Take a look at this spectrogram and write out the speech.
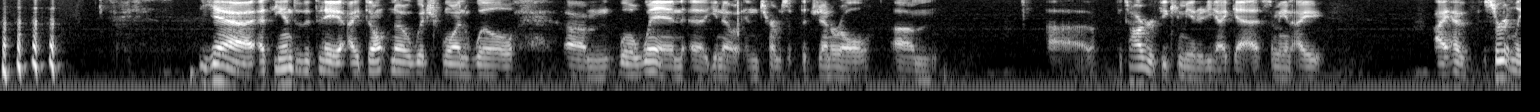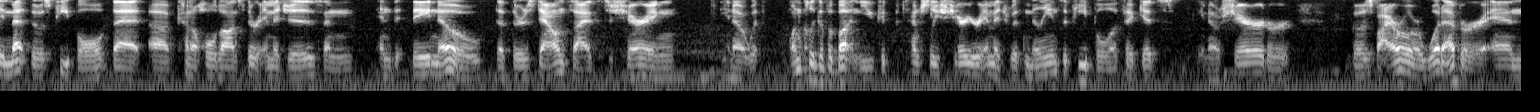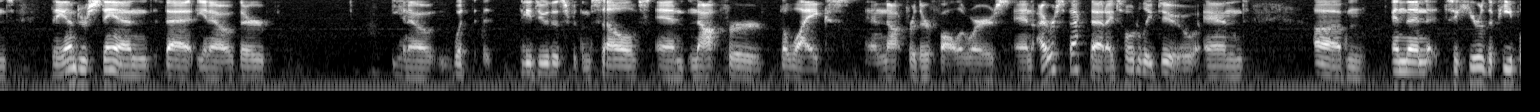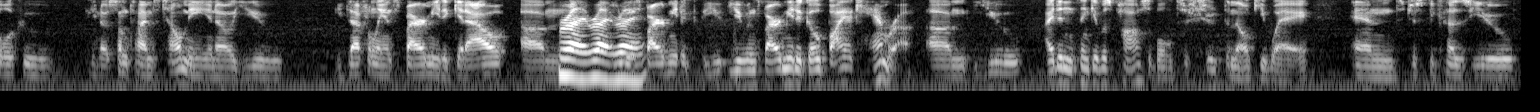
yeah at the end of the day i don't know which one will um, will win uh, you know in terms of the general um, uh, photography community i guess. I mean i I have certainly met those people that uh, kind of hold on to their images and and they know that there's downsides to sharing. You know, with one click of a button, you could potentially share your image with millions of people if it gets you know shared or goes viral or whatever. And they understand that you know they're you know what they do this for themselves and not for the likes and not for their followers. And I respect that. I totally do. And um, and then to hear the people who you know sometimes tell me you know you you definitely inspire me to get out um, right right you right. inspired me to you, you inspired me to go buy a camera. Um, you i didn't think it was possible to shoot the milky way. And just because you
